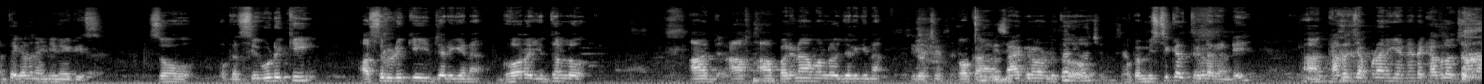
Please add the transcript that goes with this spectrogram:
అంతే కదా నైన్టీన్ ఎయిటీస్ సో ఒక శివుడికి అసురుడికి జరిగిన ఘోర యుద్ధంలో ఆ పరిణామంలో జరిగిన ఒక బ్యాక్గ్రౌండ్తో ఒక మిస్టికల్ థ్రిల్లర్ అండి. కథ చెప్పడానికి ఏంటంటే కథలో చాలా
